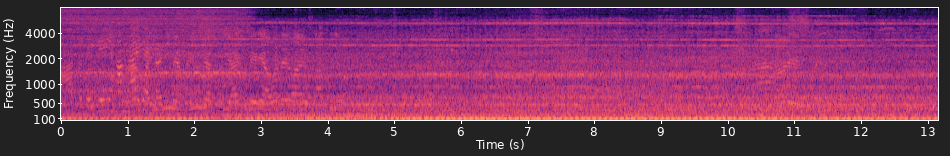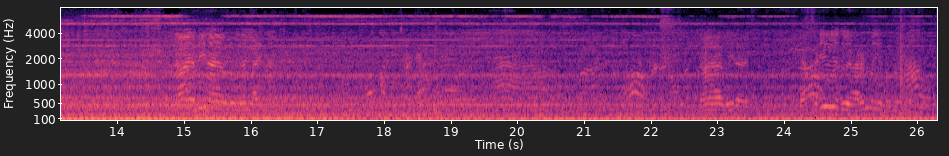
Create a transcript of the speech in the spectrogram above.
हाँ तो ले जाइए हम नहीं जाएँगे महिलानी में खड़ी हुई है यहाँ मेरे आवाज़ है वहाँ सात बजे ना अभी ना आया उधर लाइन है ना अभी ना यहाँ खड़ी हुई है तो हरण में ये दोनों हाँ वो तो-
